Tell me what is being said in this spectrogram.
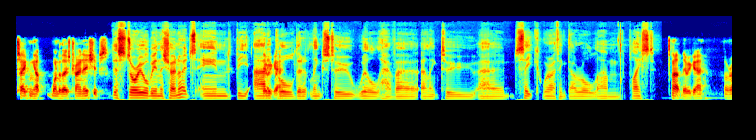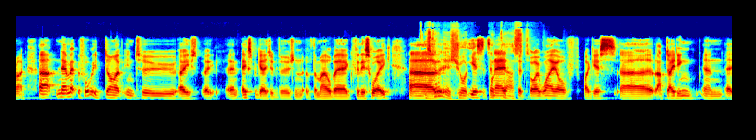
taking up one of those traineeships. The story will be in the show notes, and the article that it links to will have a, a link to uh, Seek, where I think they're all um, placed. Oh, there we go. All right. Uh, now, Matt, before we dive into a, a, an expurgated version of the mailbag for this week, uh, it's going to be a short. Yes, it's podcast. an ad, but by way of, I guess, uh, updating and uh,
